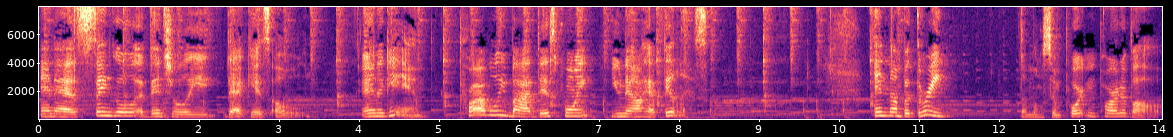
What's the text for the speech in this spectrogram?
And as single, eventually that gets old. And again, probably by this point, you now have feelings. And number three, the most important part of all,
